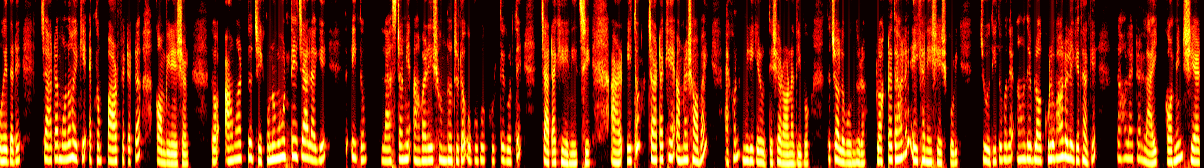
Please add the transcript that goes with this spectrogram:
ওয়েদারে চাটা মনে হয় কি একদম পারফেক্ট একটা কম্বিনেশন তো আমার তো যে কোনো মুহূর্তেই চা লাগে। তো এই তো লাস্টে আমি আবার এই সৌন্দর্যটা উপভোগ করতে করতে চাটা খেয়ে নিচ্ছি। আর এই তো চাটা খেয়ে আমরা সবাই এখন মিরিকের উদ্দেশ্যে রওনা দিব। তো চলো বন্ধুরা ব্লগটা তাহলে এইখানেই শেষ করি। যদি তোমাদের, আমাদের ব্লগগুলো ভালো লেগে থাকে, তাহলে একটা লাইক কমেন্ট শেয়ার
